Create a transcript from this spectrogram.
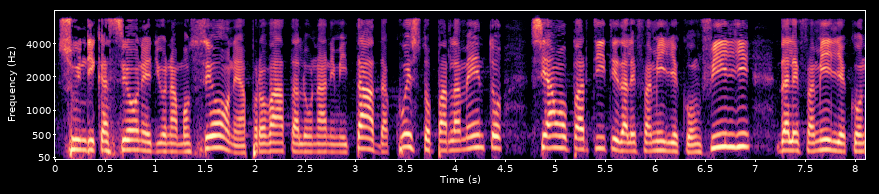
su indicazione di una mozione approvata all'unanimità da questo Parlamento, siamo partiti dalle famiglie con figli, dalle famiglie con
